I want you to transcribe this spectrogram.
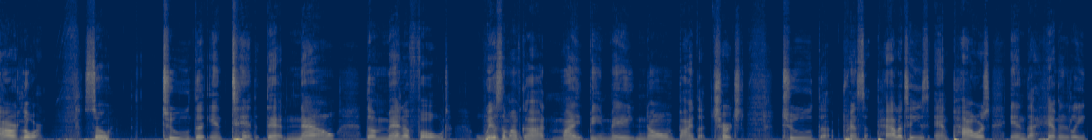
our Lord. So to the intent that now the manifold wisdom of God might be made known by the church to the principalities and powers in the heavenly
